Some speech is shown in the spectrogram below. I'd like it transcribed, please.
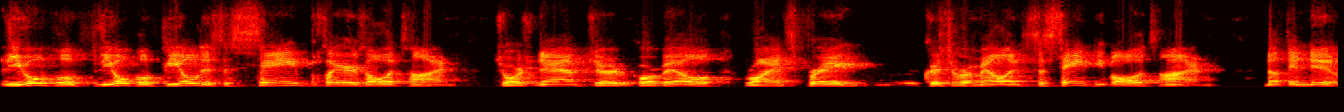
the Opal the Opal field is the same players all the time. George Knapp, Jerry Corbell, Ryan Sprague, Christopher Mellon. It's the same people all the time. Nothing new.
